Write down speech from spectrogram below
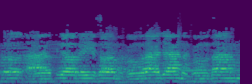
प्रोताद्यो वै सोमभू राजानभूताम्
